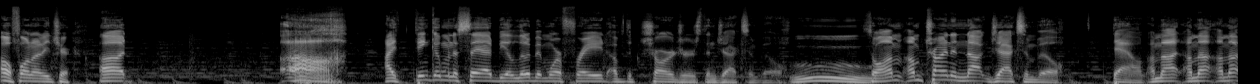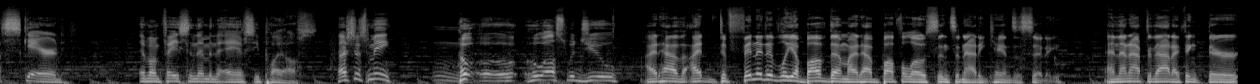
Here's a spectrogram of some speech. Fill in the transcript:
Oh, falling out of your chair. Uh, ah, I think I'm gonna say I'd be a little bit more afraid of the Chargers than Jacksonville. Ooh. So I'm I'm trying to knock Jacksonville down. I'm not I'm not I'm not scared if I'm facing them in the AFC playoffs. That's just me. Who uh, who else would you? I'd have I'd definitively above them. I'd have Buffalo, Cincinnati, Kansas City, and then after that, I think they're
